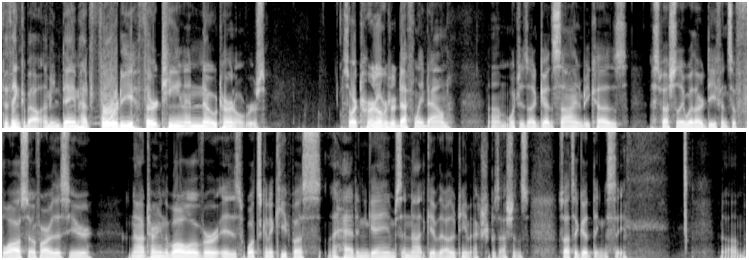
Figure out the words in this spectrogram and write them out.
to think about. I mean, Dame had 40, 13, and no turnovers. So our turnovers are definitely down, um, which is a good sign because, especially with our defensive flaw so far this year, not turning the ball over is what's going to keep us ahead in games and not give the other team extra possessions. So that's a good thing to see. Um,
